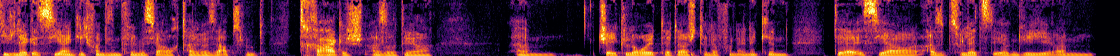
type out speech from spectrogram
die Legacy eigentlich von diesem Film ist ja auch teilweise absolut tragisch. Also der ähm, Jake Lloyd, der Darsteller von Anakin, der ist ja also zuletzt irgendwie ähm,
